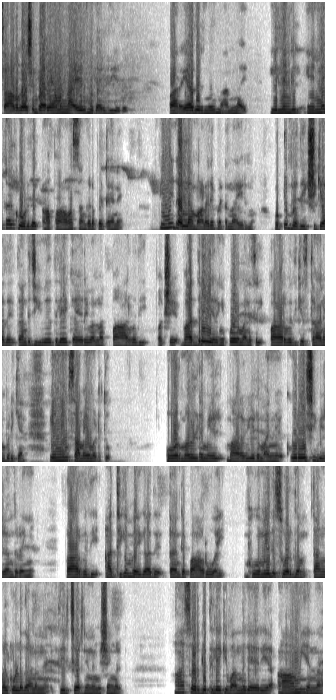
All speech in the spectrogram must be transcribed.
സാവകാശം പറയാമെന്നായിരുന്നു കരുതിയത്. പറയാതിരുന്നത് നന്നായി. ഇല്ലെങ്കിൽ എന്നെക്കാൾ കൂടുതൽ ആ പാവം സങ്കടപ്പെട്ടേനെ. പിന്നീടെല്ലാം വളരെ പെട്ടെന്നായിരുന്നു. ഒട്ടും പ്രതീക്ഷിക്കാതെ തന്റെ ജീവിതത്തിലേക്ക് കയറി വന്ന പാർവതി പക്ഷേ ഭദ്ര ഇറങ്ങിപ്പോയ മനസ്സിൽ പാർവതിക്ക് സ്ഥാനം പിടിക്കാൻ പിന്നെയും സമയമെടുത്തു. ഓർമ്മകളുടെ മേൽ മറവിയുടെ മഞ്ഞ് കുറേശ്ശി വീഴാൻ തുടങ്ങി. പാർവതി അധികം വൈകാതെ തന്റെ പാറുവായി. ഭൂമിയിലെ സ്വർഗം തങ്ങൾക്കുള്ളതാണെന്ന് തിരിച്ചറിഞ്ഞ നിമിഷങ്ങൾ. ആ സ്വർഗത്തിലേക്ക് വന്നു കയറിയ ആമി എന്ന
